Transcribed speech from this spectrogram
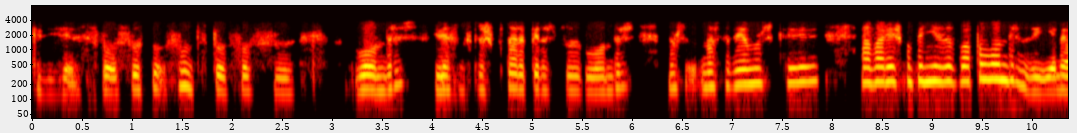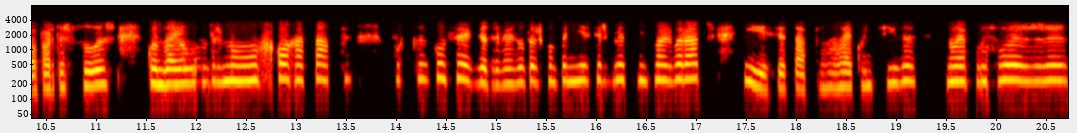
Quer dizer, se, fosse, se, o assunto todo fosse Londres, se tivéssemos que transportar apenas pessoas de Londres, nós, nós, sabemos que há várias companhias a voar para Londres e a maior parte das pessoas, quando vai a Londres, não recorre à TAP porque consegue, através de outras companhias, ter bilhetes muito mais baratos e se a TAP não é conhecida, não é pelos seus,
